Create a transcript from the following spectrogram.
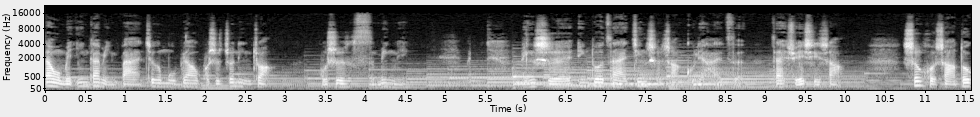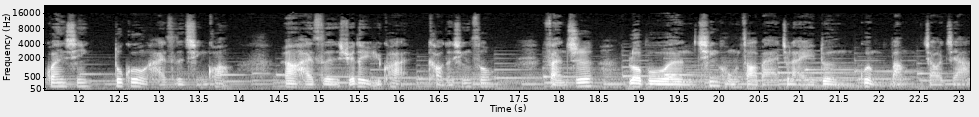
但我们应该明白，这个目标不是遵令状。不是死命令。平时应多在精神上鼓励孩子，在学习上、生活上多关心、多过问孩子的情况，让孩子学得愉快、考得轻松。反之，若不问青红皂白就来一顿棍棒交加，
